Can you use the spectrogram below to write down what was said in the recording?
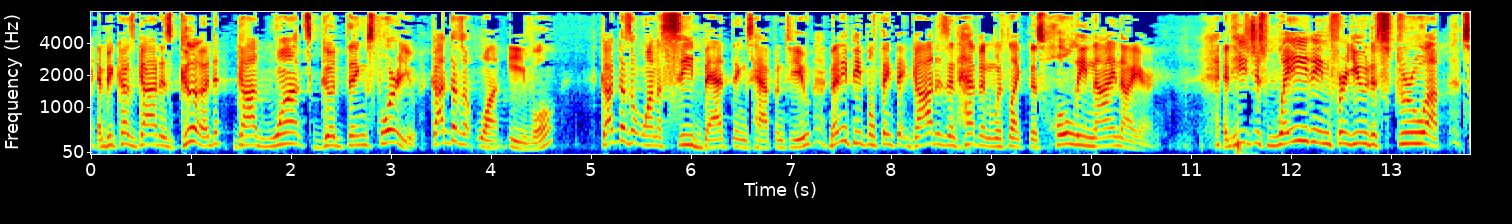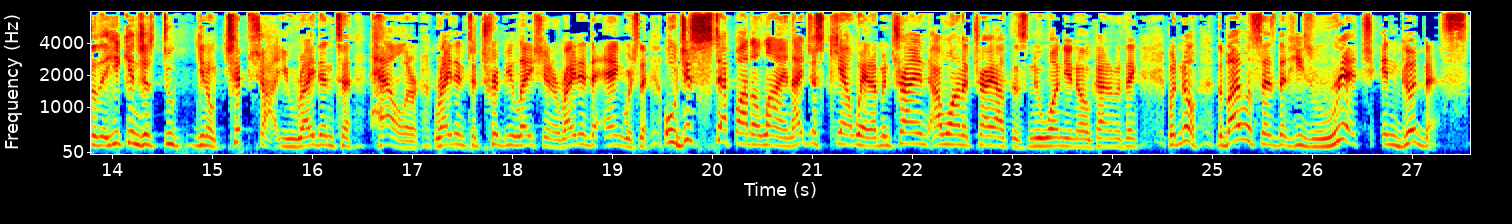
And because God is good, God wants good things for you. God doesn't want evil. God doesn't want to see bad things happen to you. Many people think that God is in heaven with like this holy nine iron. And he's just waiting for you to screw up so that he can just do, you know, chip shot you right into hell or right into tribulation or right into anguish. That, oh, just step out of line. I just can't wait. I've been trying, I want to try out this new one, you know, kind of a thing. But no, the Bible says that he's rich in goodness.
